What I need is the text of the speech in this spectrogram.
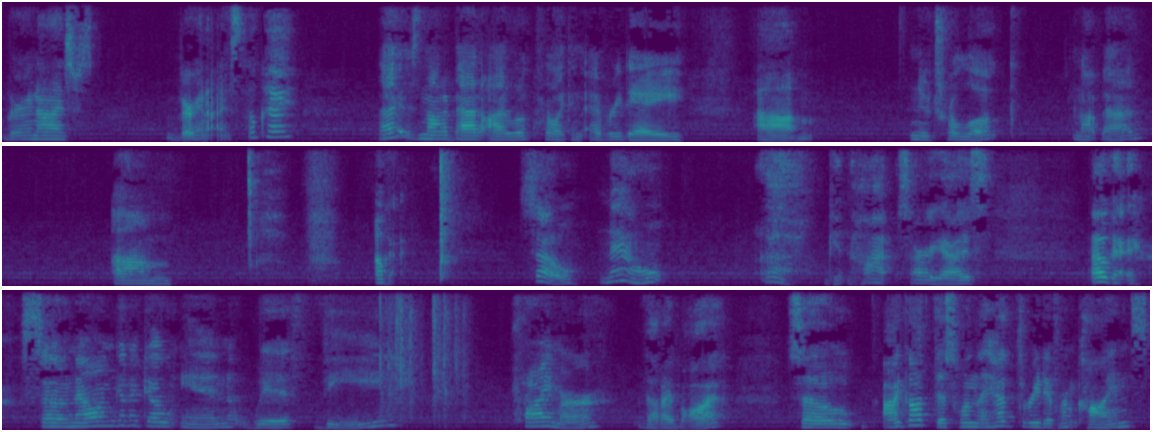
Very nice. Very nice. Okay. That is not a bad eye look for like an everyday um, neutral look. Not bad. Um, okay. So now, oh, I'm getting hot. Sorry, guys. Okay. So now I'm going to go in with the primer that I bought. So I got this one. They had three different kinds.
